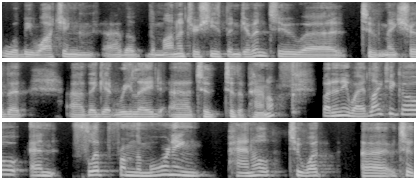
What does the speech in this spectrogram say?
will be watching uh, the, the monitor she's been given to uh, to make sure that uh, they get relayed uh, to, to the panel. But anyway, I'd like to go and flip from the morning panel to what uh, to,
